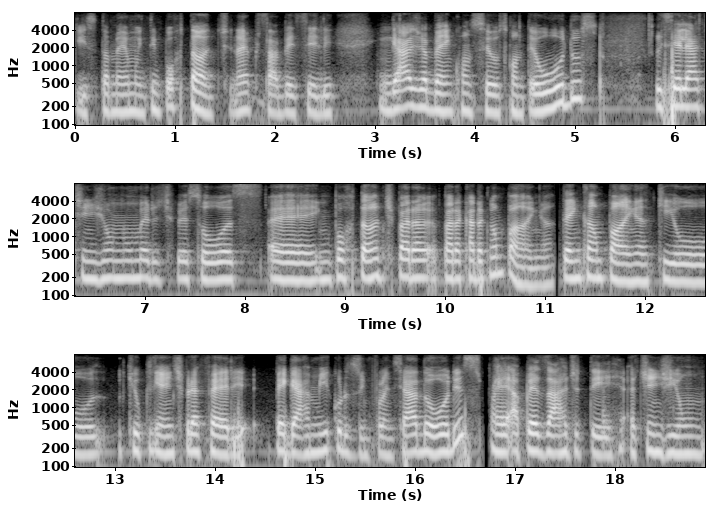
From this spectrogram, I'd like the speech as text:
Isso também é muito importante, né? Para saber se ele engaja bem com seus conteúdos e se ele atinge um número de pessoas é, importante para, para cada campanha. Tem campanha que o, que o cliente prefere pegar micros influenciadores, é, apesar de ter atingir um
